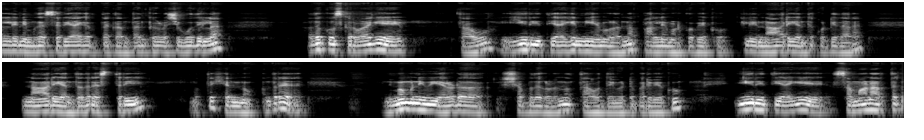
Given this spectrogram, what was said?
ಅಲ್ಲಿ ನಿಮಗೆ ಸರಿಯಾಗಿರ್ತಕ್ಕಂಥ ಅಂಕಗಳು ಸಿಗೋದಿಲ್ಲ ಅದಕ್ಕೋಸ್ಕರವಾಗಿ ತಾವು ಈ ರೀತಿಯಾಗಿ ನಿಯಮಗಳನ್ನು ಪಾಲನೆ ಮಾಡ್ಕೋಬೇಕು. ಇಲ್ಲಿ ನಾರಿ ಅಂತ ಕೊಟ್ಟಿದ್ದಾರೆ. ನಾರಿ ಅಂತಂದರೆ ಸ್ತ್ರೀ ಮತ್ತು ಹೆಣ್ಣು. ಅಂದರೆ ಮಿನಿಮಮ್ ನೀವು ಎರಡು ಶಬ್ದಗಳನ್ನು ತಾವು ದಯವಿಟ್ಟು ಬರೀಬೇಕು. ಈ ರೀತಿಯಾಗಿ ಸಮಾನಾರ್ಥಕ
